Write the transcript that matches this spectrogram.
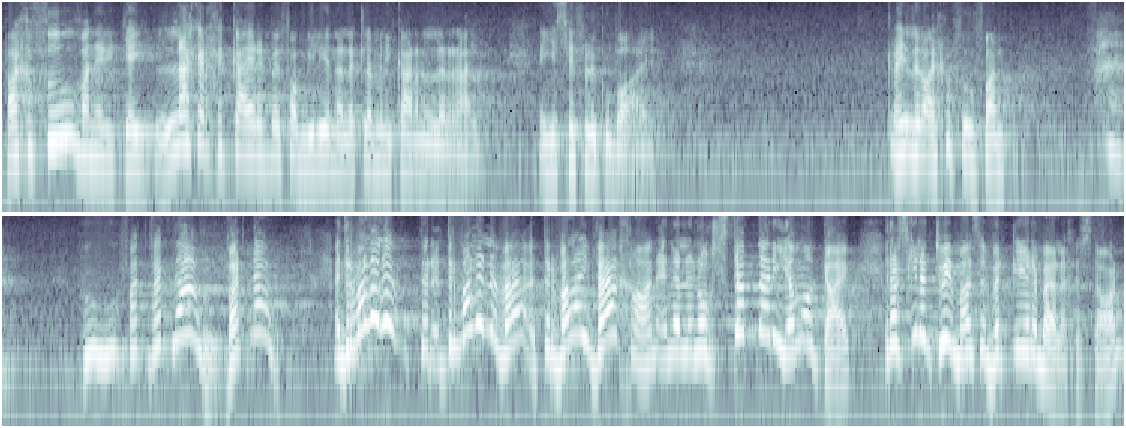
Daai gevoel wanneer jy lekker gekuier het by familie en hulle klim in die kar en hulle ry en jy sê vir hulle Kobai. Kry jy daai gevoel van hoe wat wat nou? Wat nou? En terwyl hulle ter, terwyl hulle terwyl hy weggaan en hulle nog stip na die hemel kyk, en daar skielik twee mans in wit klere by hulle gestaan.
